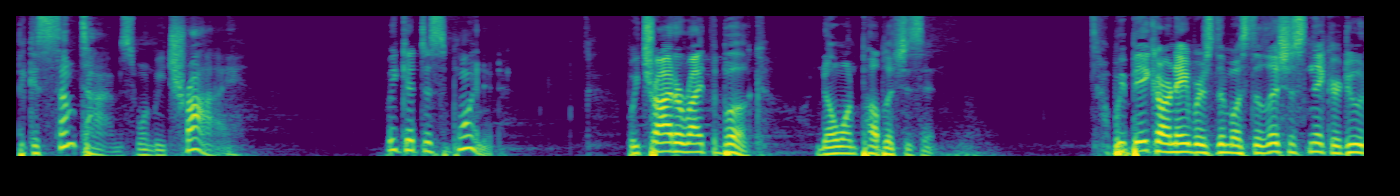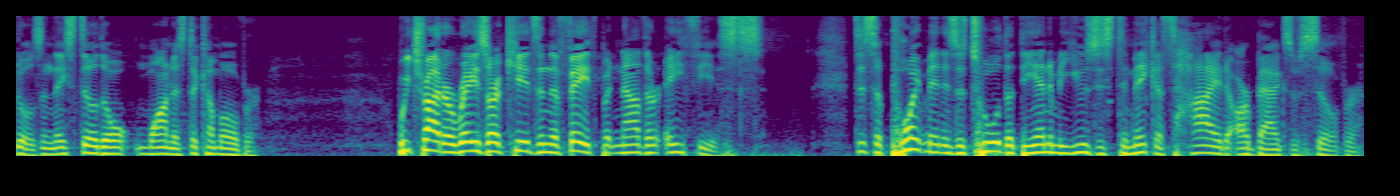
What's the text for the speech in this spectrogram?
Because sometimes when we try, we get disappointed. We try to write the book, no one publishes it. We bake our neighbors the most delicious snickerdoodles, and they still don't want us to come over. We try to raise our kids in the faith, but now they're atheists. Disappointment is a tool that the enemy uses to make us hide our bags of silver.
